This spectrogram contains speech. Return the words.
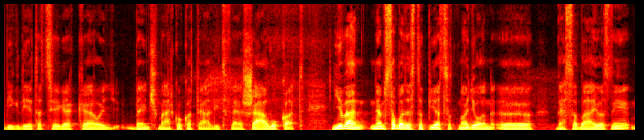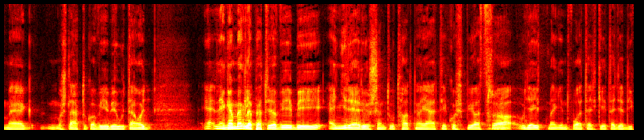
big data cégekkel, hogy benchmarkokat állít fel, sávokat. Nyilván nem szabad ezt a piacot nagyon ö, beszabályozni, meg most láttuk a VB után, hogy Engem meglepett, hogy a VB ennyire erősen tudhatni a játékos piacra. Ugye itt megint volt egy-két egyedi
